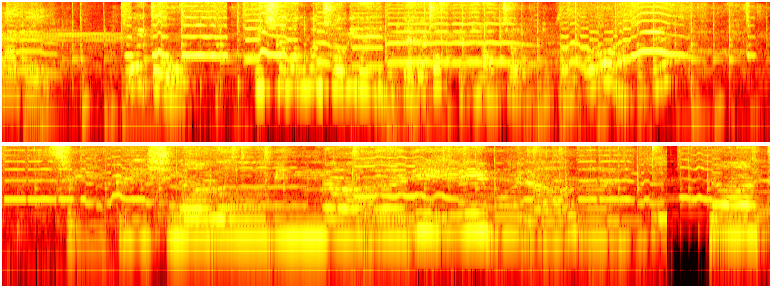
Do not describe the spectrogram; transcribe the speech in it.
খাবে ওই তো কৃষ্ণ ভগবান সবই হেলদি ফুড দেখো একটু নাও চলো একটু করো তো আমার সাথে শ্রী কৃষ্ণ গোবিন্দ হরি মুরারি। নাথ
